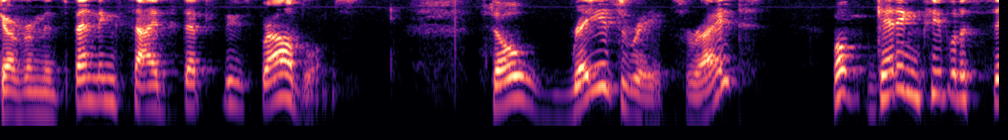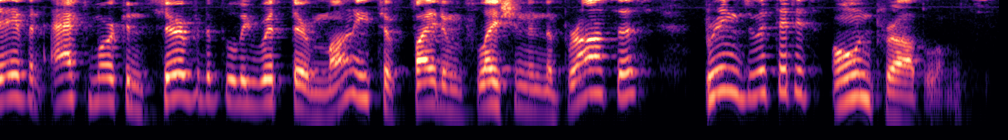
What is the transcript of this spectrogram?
Government spending sidesteps these problems. So raise rates, right? Well, getting people to save and act more conservatively with their money to fight inflation in the process brings with it its own problems.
